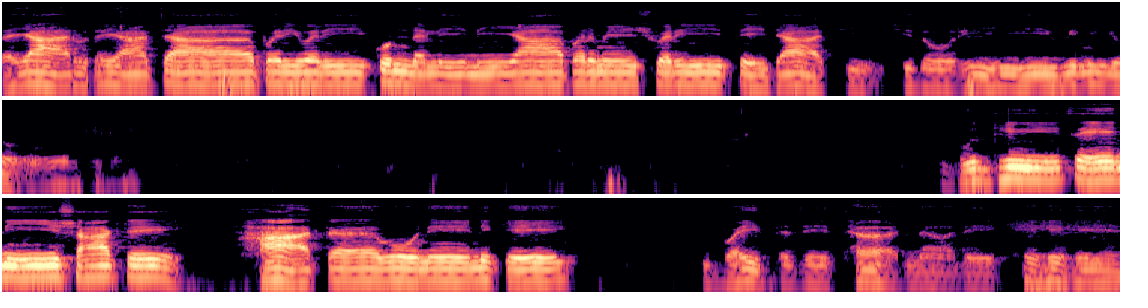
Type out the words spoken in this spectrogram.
तया हृदयाच्या परिवरी कुंडलिनी या परमेश्वरी तेजाची शिदोरी विनियोगिली. बुद्धीचे निशाके हात बोने निके द्वैत जेथ न देखे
